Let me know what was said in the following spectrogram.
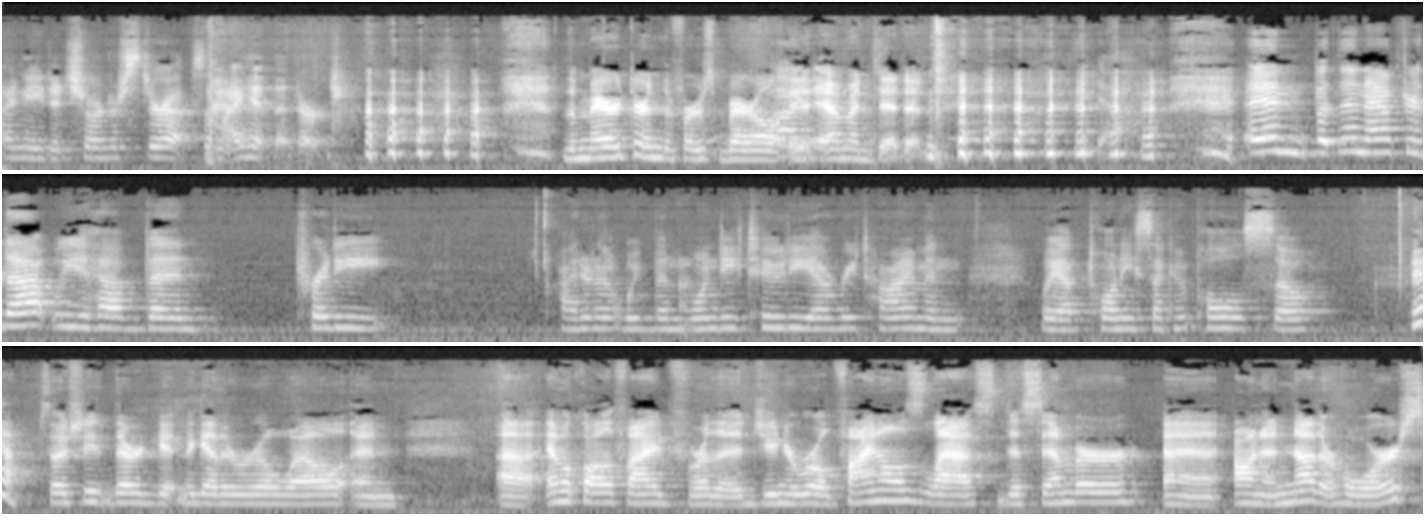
I needed shorter stirrups and I hit the dirt. the mare turned the first barrel, I and Emma didn't. Yeah. And but then after that we have been pretty I don't know, we've been 1D 2D every time and we have 20 second poles, so Yeah, so she they're getting together real well, and uh, Emma qualified for the Junior World Finals last December uh, on another horse,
